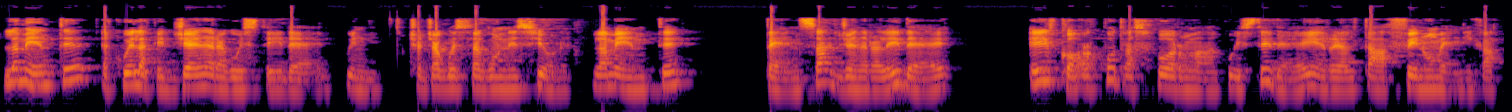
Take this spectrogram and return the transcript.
La mente è quella che genera queste idee, quindi c'è già questa connessione. La mente pensa, genera le idee e il corpo trasforma queste idee in realtà fenomenica,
